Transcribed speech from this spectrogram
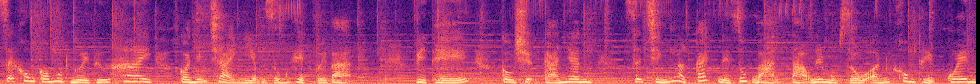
Sẽ không có một người thứ hai có những trải nghiệm giống hệt với bạn. Vì thế, câu chuyện cá nhân sẽ chính là cách để giúp bạn tạo nên một dấu ấn không thể quên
